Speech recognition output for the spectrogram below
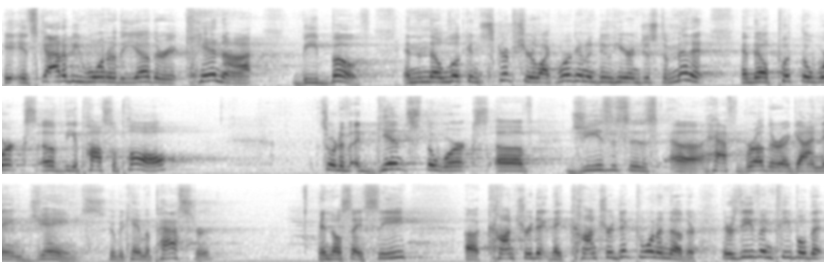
it's got to be one or the other, it cannot be both. And then they'll look in Scripture, like we're going to do here in just a minute, and they'll put the works of the Apostle Paul sort of against the works of Jesus' uh, half brother, a guy named James, who became a pastor. And they'll say, see, uh, contradict. They contradict one another. There's even people that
